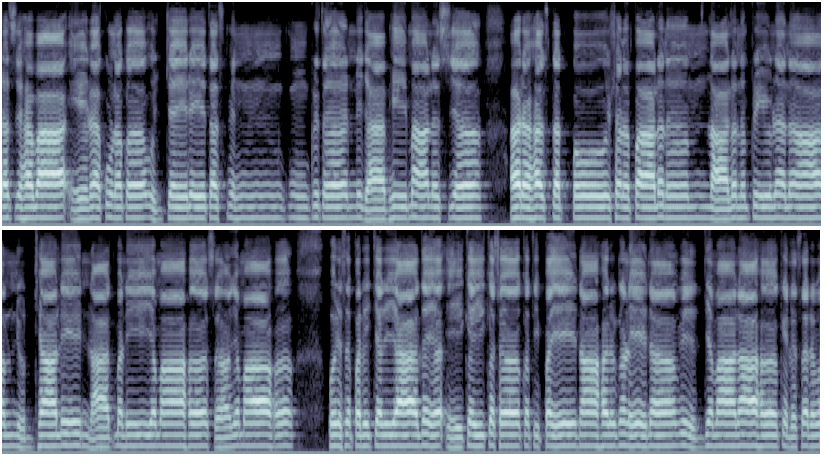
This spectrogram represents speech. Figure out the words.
तस्य हवा एणकुणक उच्चैरे तस्मिन् कृतनिजाभिमानस्य अर्हस्तत्पोषणपालनं लालनप्रीणनान्युध्यालेनात्मनीयमाः संयमाः पुरुषपरिचर्यादय एकैकश कतिपयेनाहर्गणेन विद्यमानाः किल सर्व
